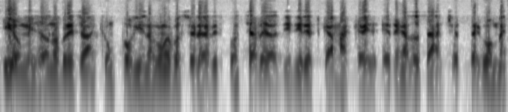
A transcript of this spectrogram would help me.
io mi sono preso anche un pochino, come posso dire, la responsabilità di dire Scamacca e e Renato Sanchez come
